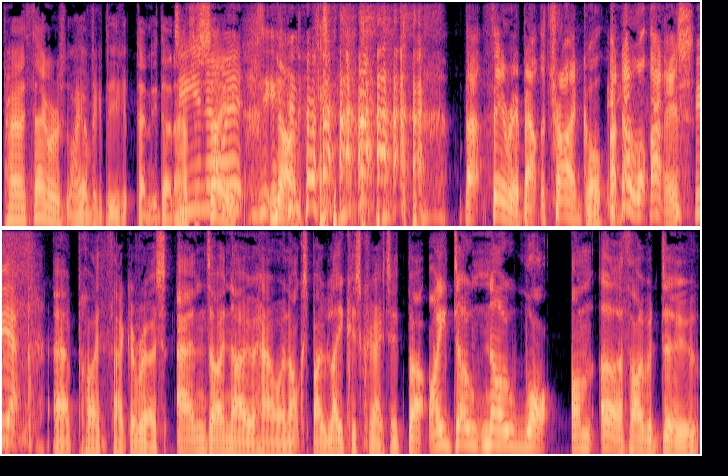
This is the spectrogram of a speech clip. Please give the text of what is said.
Pythagoras. I evidently don't know how you to say it? it. Do no. that theory about the triangle. I know what that is. Yeah. Uh, Pythagoras. And I know how an Oxbow Lake is created, but I don't know what on earth I would do,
